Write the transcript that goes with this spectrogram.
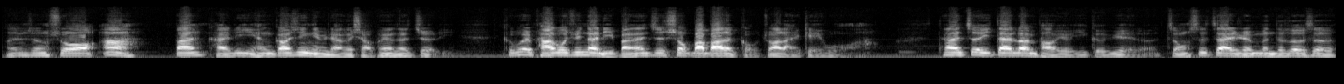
老先生说：“啊，班凯利，很高兴你们两个小朋友在这里，可不可以爬过去那里把那只瘦巴巴的狗抓来给我啊？它在这一带乱跑有一个月了，总是在人们的垃圾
